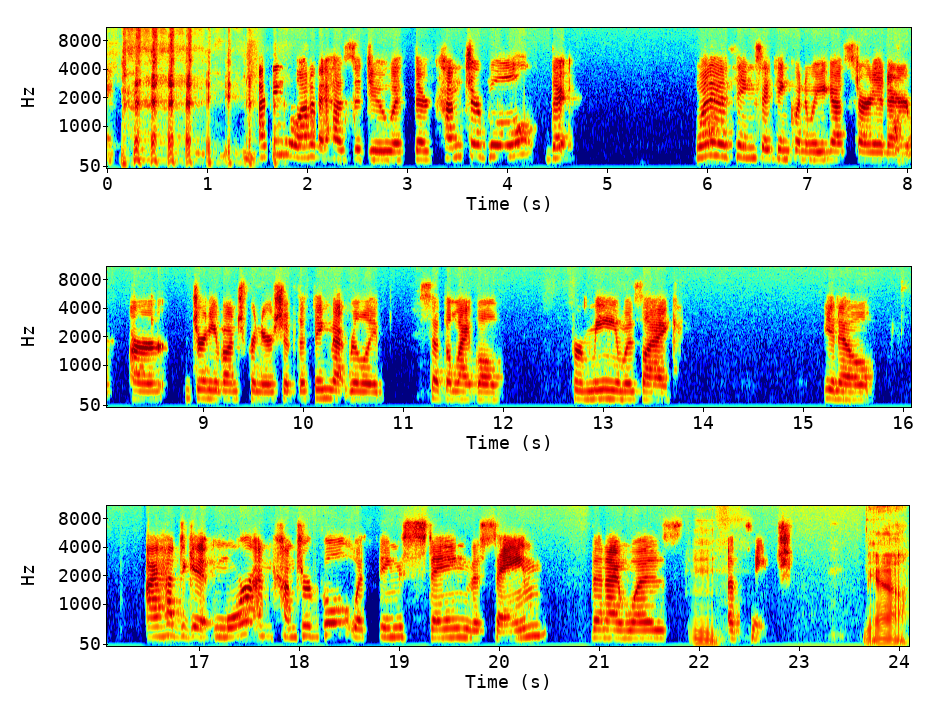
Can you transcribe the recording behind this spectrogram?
I think a lot of it has to do with they're comfortable. They're, one of the things I think when we got started our our journey of entrepreneurship, the thing that really set the light bulb for me was like, you know, I had to get more uncomfortable with things staying the same than I was mm. of change. Yeah.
